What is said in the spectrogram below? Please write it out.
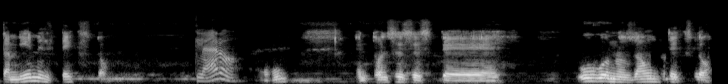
también el texto. Claro. Entonces, este, Hugo nos da un texto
